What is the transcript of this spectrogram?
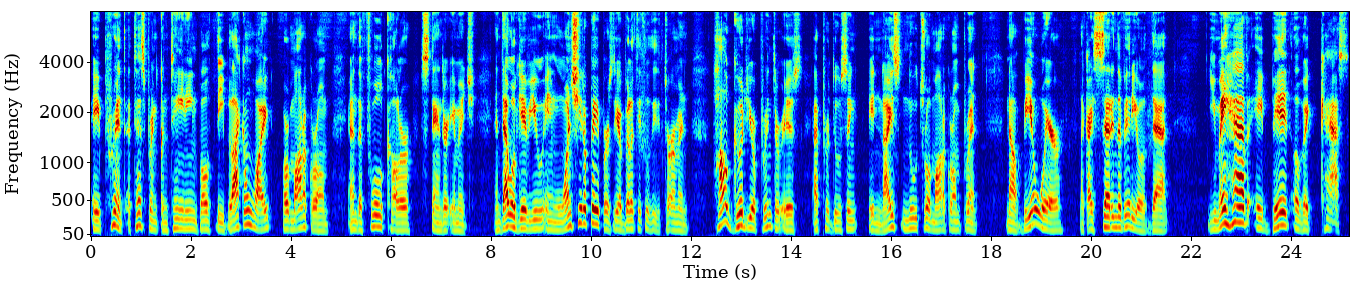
a print, a test print containing both the black and white or monochrome and the full color standard image. And that will give you in one sheet of papers the ability to determine how good your printer is at producing a nice neutral monochrome print. Now be aware, like I said in the video, that you may have a bit of a cast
